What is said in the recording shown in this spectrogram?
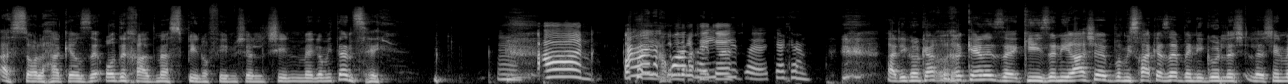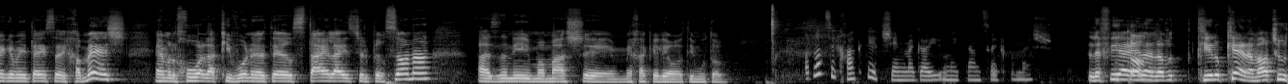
ה Soul Hacker זה עוד אחד מהספינופים של Shin Megami Tensei. אה, אה אוקיי, נכון, ראיתי את זה, כן, כן. אני כל כך מחכה לזה כי זה נראה שבמשחק הזה בניגוד ל Shin Tensei 5 הם הלכו על הכיוון היותר stylized של פרסונה אז אני ממש אה, מחכה לראות אם הוא טוב. עוד לא שיחקתי את Shin Tensei 5. לפי האלה לא, כאילו כן אמרת שהוא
